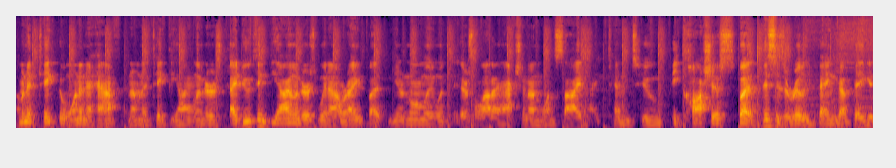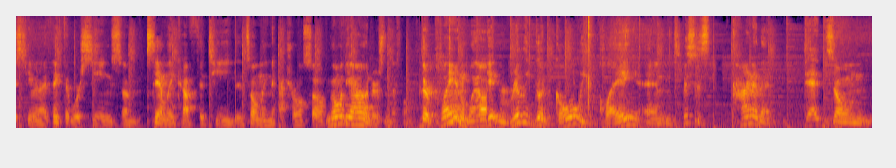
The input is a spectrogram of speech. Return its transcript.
I'm going to take the one and a half, and I'm going to take the Islanders. I do think the Islanders win outright, but you know normally when there's a lot of action on one side, I tend to be cautious. But this is a really banged up Vegas team, and I think that we're seeing some Stanley Cup fatigue. It's only natural, so I'm going with the Islanders in this one. They're playing well, getting really good goalie play, and this is kind of a dead zone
